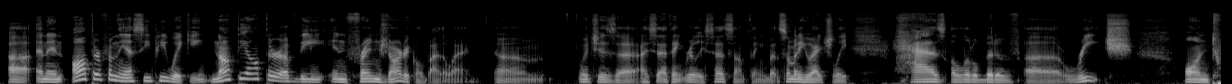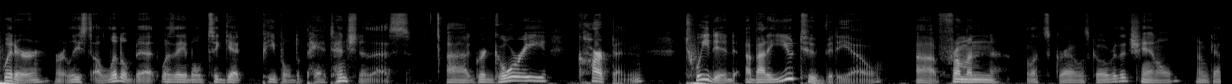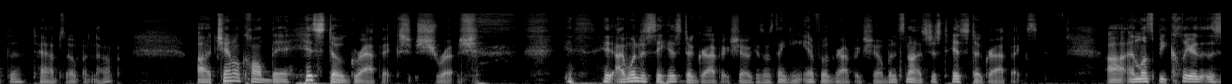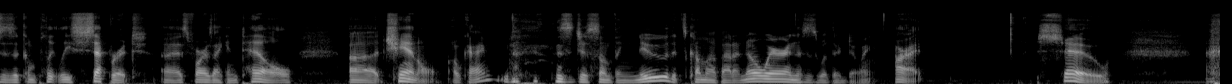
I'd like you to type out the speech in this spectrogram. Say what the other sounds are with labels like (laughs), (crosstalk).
Uh, and an author from the SCP Wiki, not the author of the infringed article, by the way, um, which is, uh, I, I, think, really says something, but somebody who actually has a little bit of uh, reach on Twitter, or at least a little bit, was able to get people to pay attention to this. Uh, Grigory Karpin tweeted about a YouTube video uh, from an let's go let's go over the channel. I've got the tabs opened up. A channel called the Histographics Show. I wanted to say histographic show because I was thinking infographic show, but it's not. It's just histographics. Uh, and let's be clear that this is a completely separate, uh, as far as I can tell, uh, channel. Okay, (laughs) this is just something new that's come up out of nowhere, and this is what they're doing. All right, so. (laughs)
